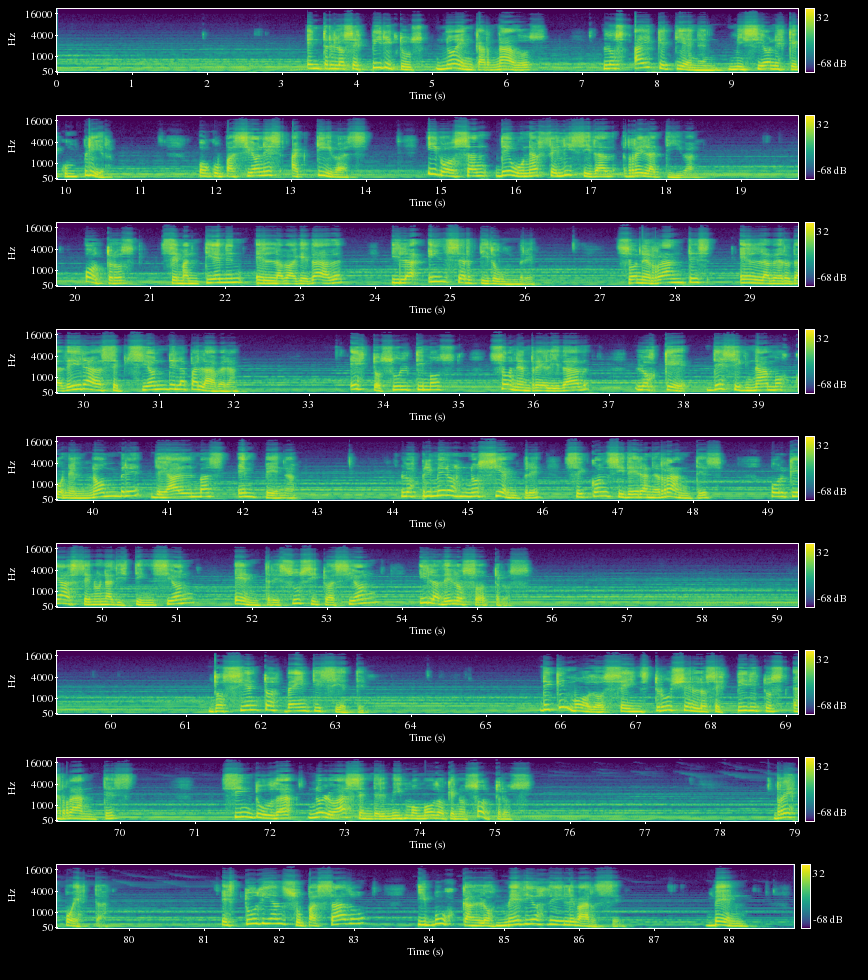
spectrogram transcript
Entre los espíritus no encarnados, los hay que tienen misiones que cumplir, ocupaciones activas y gozan de una felicidad relativa. Otros se mantienen en la vaguedad y la incertidumbre. Son errantes en la verdadera acepción de la palabra. Estos últimos son en realidad los que designamos con el nombre de almas en pena. Los primeros no siempre se consideran errantes porque hacen una distinción entre su situación y la de los otros. ...227... ¿De qué modo se instruyen los espíritus errantes sin duda no lo hacen del mismo modo que nosotros. Respuesta. Estudian su pasado y buscan los medios de elevarse. Ven,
